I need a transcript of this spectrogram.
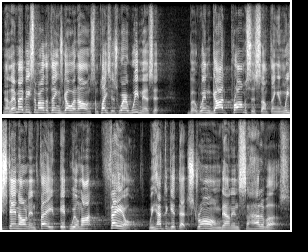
Now, there may be some other things going on, some places where we miss it, but when God promises something and we stand on it in faith, it will not fail. We have to get that strong down inside of us.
